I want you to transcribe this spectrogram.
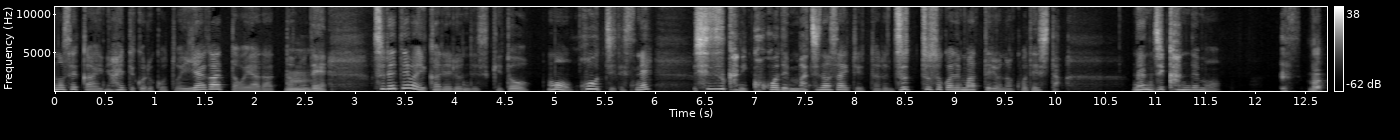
の世界に入ってくることを嫌がった親だったので、連れては行かれるんですけどもう放置ですね。静かにここで待ちなさいと言ったらずっとそこで待ってるような子でした。何時間でも。え待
